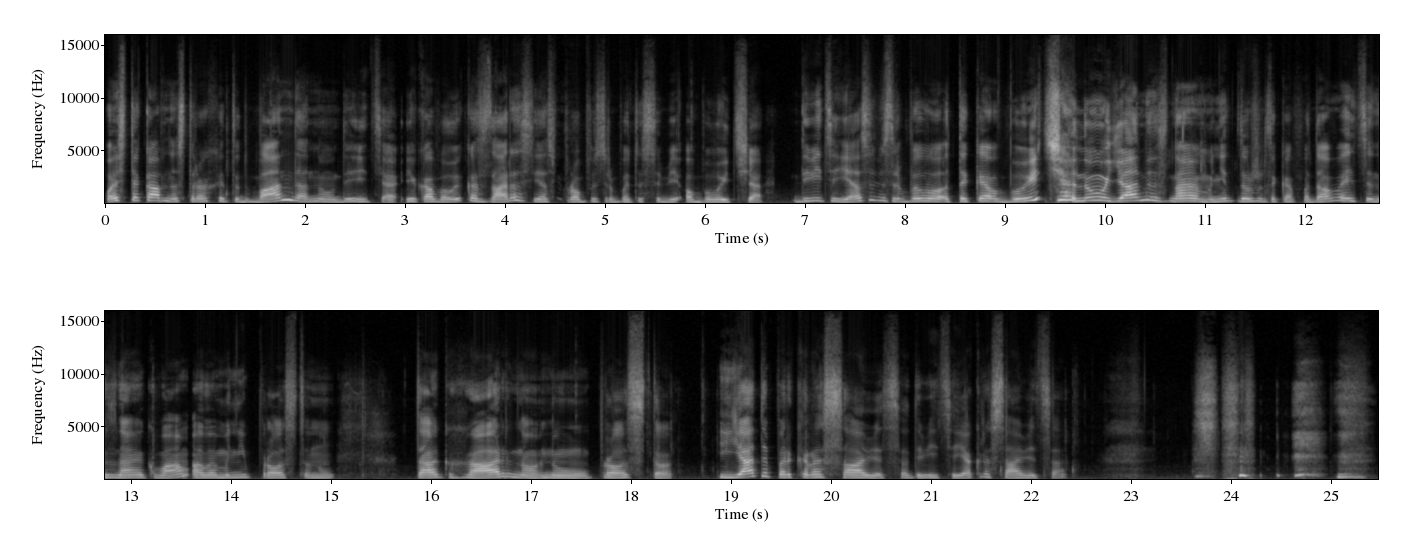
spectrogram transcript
Ось така в нас трохи тут банда. Ну, дивіться, яка велика. Зараз я спробую зробити собі обличчя. Дивіться, я собі зробила таке обличчя. Ну, я не знаю, мені дуже таке подобається. Не знаю, як вам, але мені просто, ну, так гарно, ну, просто. І я тепер красавиця. Дивіться, я красавиця.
